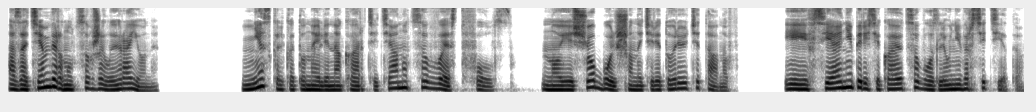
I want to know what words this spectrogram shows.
а затем вернуться в жилые районы. Несколько туннелей на карте тянутся в Вест-Фоллс, но еще больше на территорию Титанов, и все они пересекаются возле университета.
